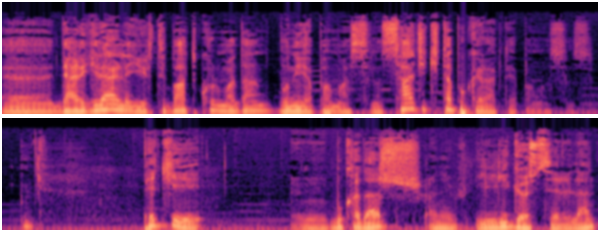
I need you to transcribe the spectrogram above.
e, dergilerle irtibat kurmadan bunu yapamazsınız. Sadece kitap okuyarak da yapamazsınız. Peki e, bu kadar hani ilgi gösterilen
